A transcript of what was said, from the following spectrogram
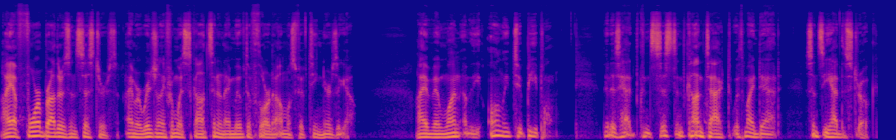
I have four brothers and sisters. I'm originally from Wisconsin and I moved to Florida almost 15 years ago. I have been one of the only two people that has had consistent contact with my dad since he had the stroke.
